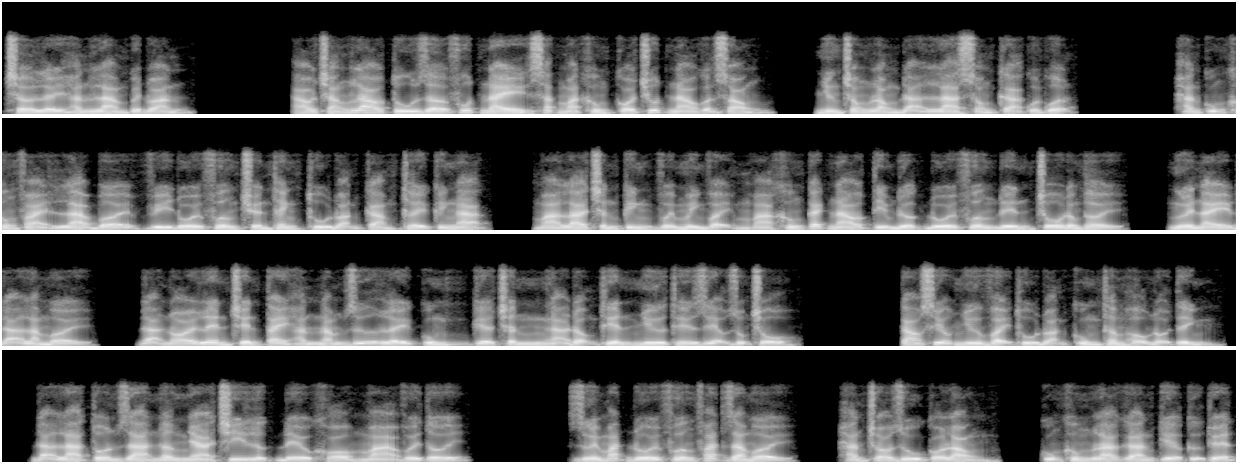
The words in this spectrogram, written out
chờ lấy hắn làm quyết đoán. Áo trắng lao tu giờ phút này sắc mặt không có chút nào gợn sóng, nhưng trong lòng đã là sóng cả cuộn cuộn. Hắn cũng không phải là bởi vì đối phương truyền thanh thủ đoạn cảm thấy kinh ngạc, mà là chấn kinh với mình vậy mà không cách nào tìm được đối phương đến chỗ đồng thời, người này đã làm mời, đã nói lên trên tay hắn nắm giữ lấy cùng kia chân ngã động thiên như thế diệu dụng chỗ. Cao siêu như vậy thủ đoạn cùng thâm hậu nội tình, đã là tôn gia nâng nhà chi lực đều khó mà với tới dưới mắt đối phương phát ra mời, hắn cho dù có lòng, cũng không là gan kia cự tuyệt.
